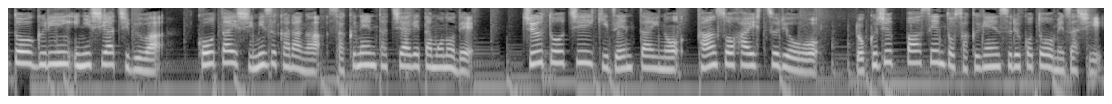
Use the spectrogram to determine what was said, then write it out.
東グリーンイニシアチブは皇太子自らが昨年立ち上げたもので、中東地域全体の炭素排出量を60%削減することを目指し、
